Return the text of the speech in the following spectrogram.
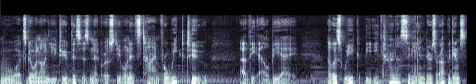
What's going on YouTube? This is NecroSteve and it's time for week 2 of the LBA. Now this week, the Eterna City Enders are up against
